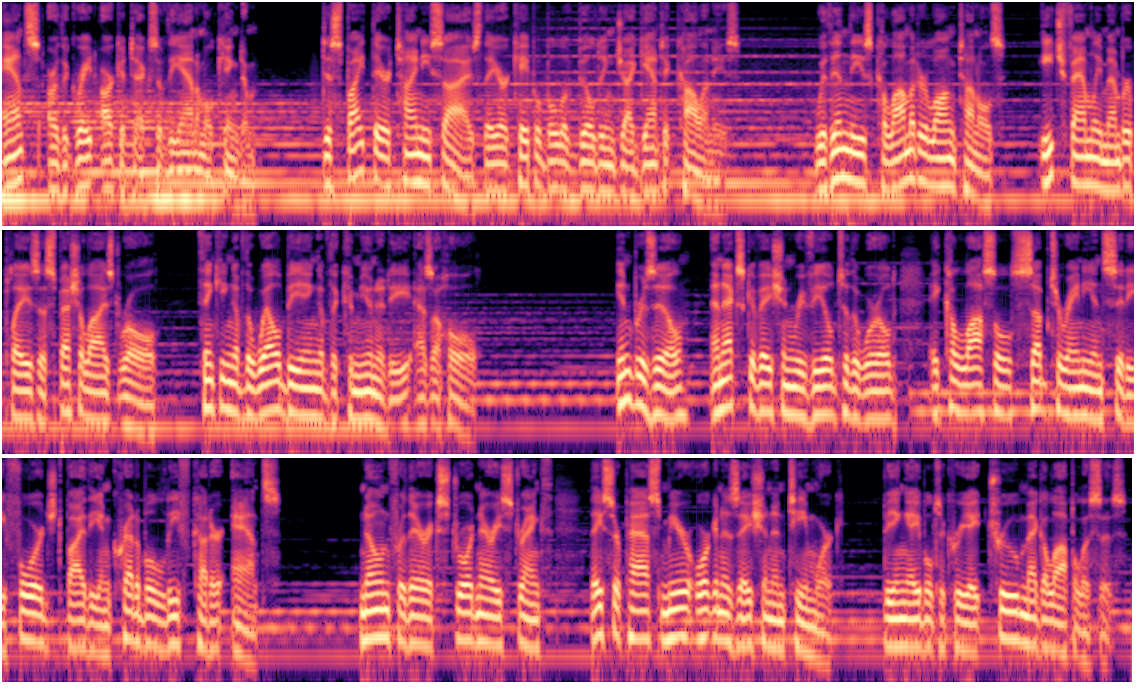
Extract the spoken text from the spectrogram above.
Ants are the great architects of the animal kingdom. Despite their tiny size, they are capable of building gigantic colonies. Within these kilometer-long tunnels, each family member plays a specialized role, thinking of the well-being of the community as a whole. In Brazil, an excavation revealed to the world a colossal subterranean city forged by the incredible leafcutter ants. Known for their extraordinary strength, they surpass mere organization and teamwork, being able to create true megalopolises.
